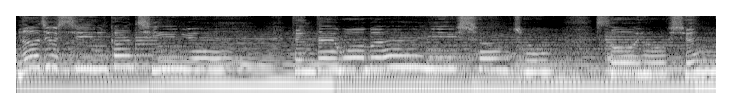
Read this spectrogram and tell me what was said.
那就心甘情愿念。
